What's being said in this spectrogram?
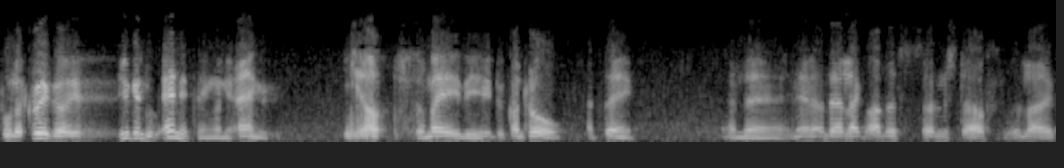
pull a trigger. You can do anything when you're angry. Yep. So maybe you need to control a thing. And then you know there are like other certain stuff like,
